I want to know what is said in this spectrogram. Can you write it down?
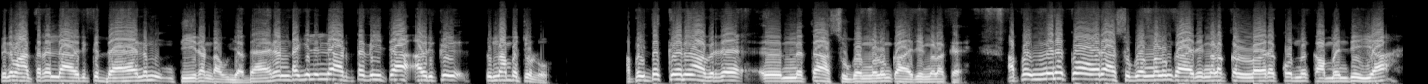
പിന്നെ മാത്രമല്ല അവർക്ക് ദാനം തീരെ ഉണ്ടാവില്ല. ദാനം ഉണ്ടെങ്കിലല്ലേ അടുത്ത തീറ്റ അവർക്ക് തിന്നാൻ പറ്റുള്ളൂ. അപ്പൊ ഇതൊക്കെയാണ് അവരുടെ ഇന്നത്തെ അസുഖങ്ങളും കാര്യങ്ങളൊക്കെ. അപ്പൊ ഇങ്ങനെയൊക്കെ ഓരോ അസുഖങ്ങളും കാര്യങ്ങളൊക്കെ ഉള്ളവരൊക്കെ ഒന്ന് കമന്റ് ചെയ്യുക.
